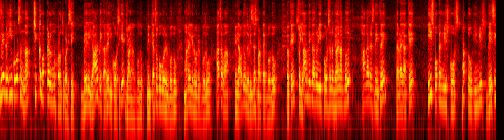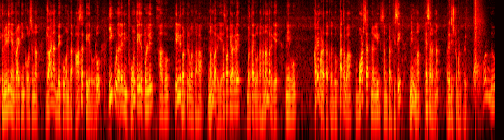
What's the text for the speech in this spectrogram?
ಸ್ನೇಹಿತರೆ, ಈ ಕೋರ್ಸನ್ನ ಚಿಕ್ಕ ಮಕ್ಕಳನ್ನು ಹೊರತುಪಡಿಸಿ ಬೇರೆ ಯಾರು ಬೇಕಾದ್ರೆ ಈ ಕೋರ್ಸ್ಗೆ ಜಾಯ್ನ್ ಆಗಬಹುದು ನೀವು ಕೆಲಸ ಹೋಗೋರು ಇರ್ಬೋದು ಮನೇಲಿ ಅಥವಾ ನೀವು ಯಾವುದೋ ಒಂದು ಬಿಸ್ನೆಸ್ ಮಾಡ್ತಾ ಇರ್ಬೋದು. ಓಕೆ ಸೊ ಯಾರು ಬೇಕಾದ್ರೂ ಈ ಕೋರ್ಸ್ ಜಾಯ್ನ್ ಆಗಬಹುದು ಹಾಗಾದ್ರೆ ಸ್ನೇಹಿತರೆ, ತಡ ಯಾಕೆ? ಈ ಸ್ಪೋಕನ್ ಇಂಗ್ಲಿಷ್ ಕೋರ್ಸ್ ಮತ್ತು English basic reading and writing ಕೋರ್ಸ್ನ ಜಾಯ್ನ್ ಆಗಬೇಕು ಅಂತ ಆಸಕ್ತಿ ಇರೋರು, ಈ ಕೂಡಲೇ ನಿಮ್ಮ ಫೋನ್ ತೆಗೆದುಕೊಳ್ಳಿ ಹಾಗೂ ಇಲ್ಲಿ ಬರ್ತಿರುವಂತಹ ನಂಬರ್ಗೆ ಅಥವಾ ಕೆಳಗಡೆ ಬರ್ತಾ ಇರುವಂತಹ ನಂಬರ್ಗೆ ನೀವು ಕರೆ ಮಾಡತಕ್ಕದ್ದು ಅಥವಾ ವಾಟ್ಸ್ಆಪ್ನಲ್ಲಿ ಸಂಪರ್ಕಿಸಿ ನಿಮ್ಮ ಹೆಸರನ್ನು ರಿಜಿಸ್ಟರ್ ಮಾಡಿಕೊಳ್ಳಿ. ಒಂದು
